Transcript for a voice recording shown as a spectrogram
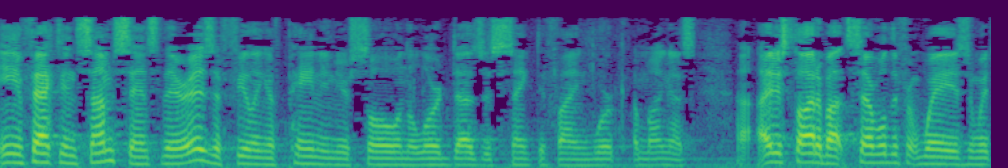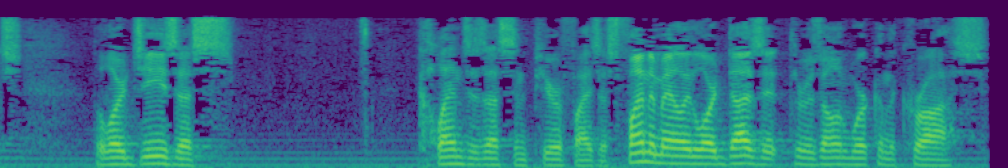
In fact, in some sense, there is a feeling of pain in your soul when the Lord does His sanctifying work among us. I just thought about several different ways in which the Lord Jesus cleanses us and purifies us. Fundamentally, the Lord does it through His own work on the cross.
